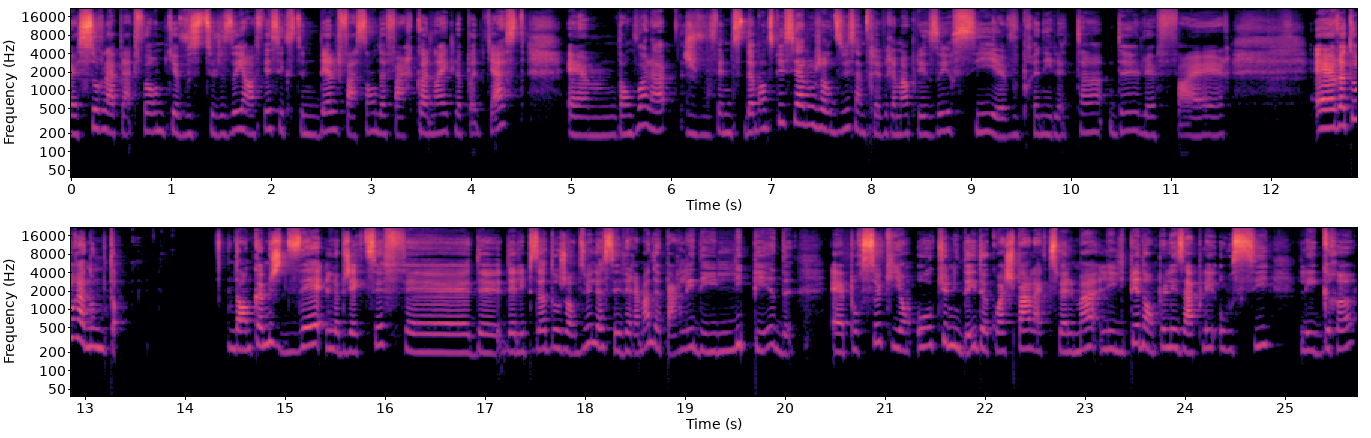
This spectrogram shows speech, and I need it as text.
euh, sur la plateforme que vous utilisez. En fait, c'est que c'est une belle façon de faire connaître le podcast. Euh, donc voilà, je vous fais une petite demande spéciale aujourd'hui. Ça me ferait vraiment plaisir si euh, vous prenez le temps de le faire. retour à nos moutons. Donc, comme je disais, l'objectif euh, de, l'épisode d'aujourd'hui, c'est vraiment de parler des lipides. Euh, pour ceux qui n'ont aucune idée de quoi je parle actuellement, les lipides, on peut les appeler aussi les gras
